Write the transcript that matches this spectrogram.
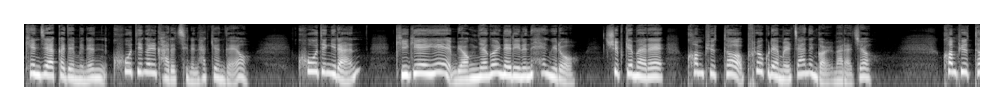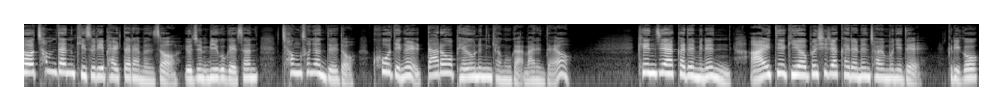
켄지 아카데미는 코딩을 가르치는 학교인데요. 코딩이란 기계에 명령을 내리는 행위로 쉽게 말해 컴퓨터 프로그램을 짜는 걸 말하죠. 컴퓨터 첨단 기술이 발달하면서 요즘 미국에선 청소년들도 코딩을 따로 배우는 경우가 많은데요. 켄지 아카데미는 IT 기업을 시작하려는 젊은이들, 그리고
